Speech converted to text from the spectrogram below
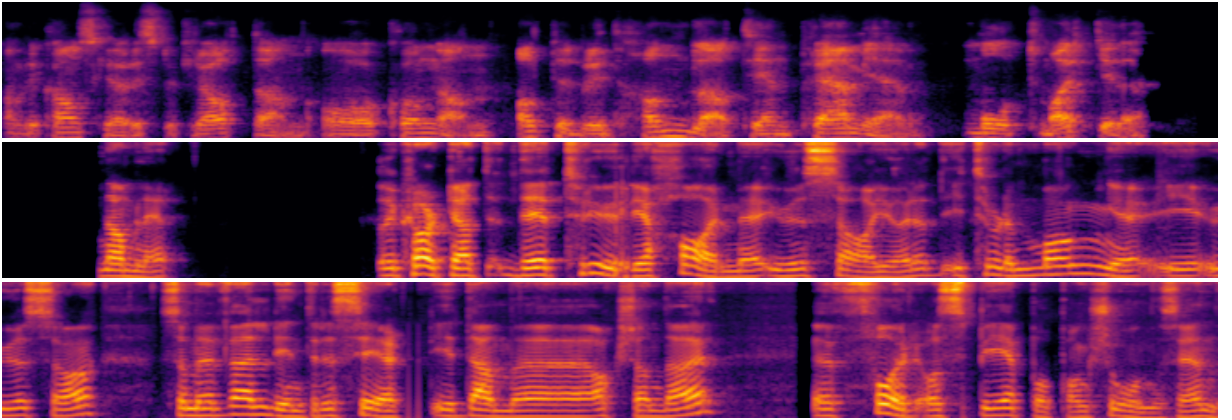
amerikanske aristokratene og kongene alltid blitt handla til en premie mot markedet. Nemlig. Det er klart at det tror jeg har med USA å gjøre. Jeg tror det er mange i USA som er veldig interessert i de eh, aksjene der eh, for å spe på pensjonen sin.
